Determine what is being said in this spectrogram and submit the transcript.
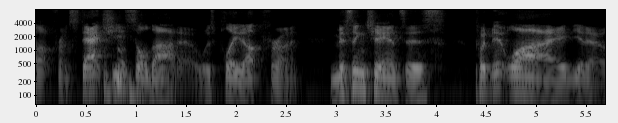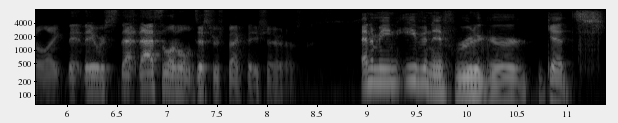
up front. Stat sheet Soldado was played up front, missing chances, putting it wide. You know, like they, they were. That, that's the level of disrespect they showed us. And I mean, even if Rudiger gets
